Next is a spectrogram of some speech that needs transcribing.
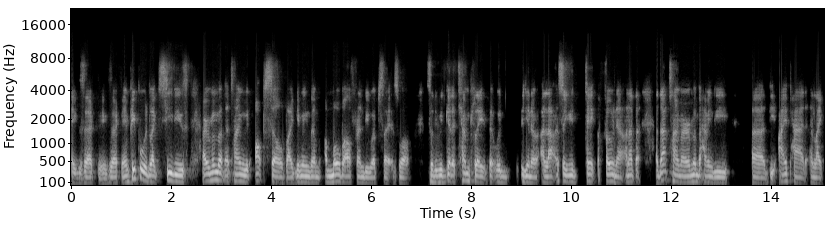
Exactly, exactly. And people would like see these. I remember at that time we'd upsell by giving them a mobile friendly website as well. So that we'd get a template that would, you know, allow. So you'd take the phone out, and at that at that time, I remember having the uh, the iPad and like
